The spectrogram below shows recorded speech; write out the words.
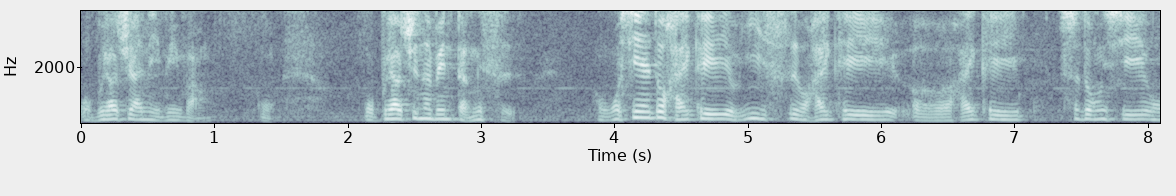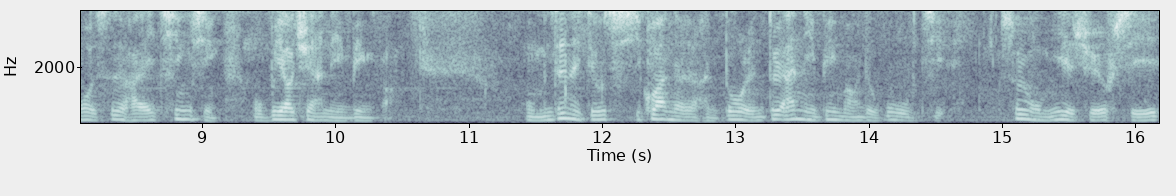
我不要去安宁病房，我我不要去那边等死。我现在都还可以有意识，我还可以呃，还可以吃东西，或是还清醒。我不要去安宁病房。我们真的就习惯了很多人对安宁病房的误解，所以我们也学习。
